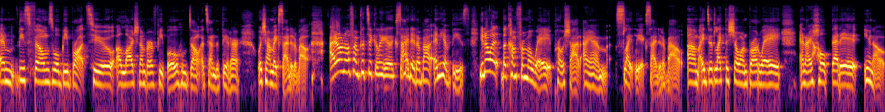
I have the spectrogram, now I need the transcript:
and these films will be brought to a large number of people who don't attend the theater, which I'm excited about. I don't know if I'm particularly excited about any of these. You know what? The Come From Away Pro Shot, I am slightly excited about. Um, I did like the show on Broadway, and I hope that it, you know,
